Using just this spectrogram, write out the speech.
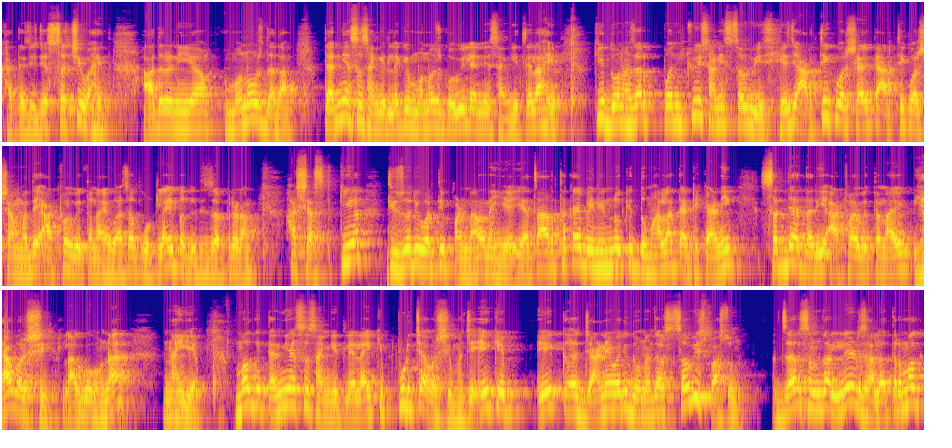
खात्याचे जे सचिव आहेत आदरणीय मनोज दादा त्यांनी असं सांगितलं की मनोज गोविल यांनी सांगितलेलं आहे की दोन हजार पंचवीस आणि सव्वीस हे जे आर्थिक वर्ष आहे त्या आर्थिक वर्षामध्ये आठवा वेतन आयोगाचा कुठल्याही पद्धतीचा परिणाम हा शासकीय तिजोरीवरती पडणार नाही आहे याचा अर्थ काय बहिणींनो की तुम्हाला त्या ठिकाणी सध्या तरी आठवा वेतन आयोग ह्या वर्षी लागू होणार नाही आहे मग त्यांनी असं सांगितलेलं आहे की पुढच्या वर्षी म्हणजे एक एप एक जानेवारी दोन हजार सव्वीसपासून जर समजा लेट झालं तर मग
